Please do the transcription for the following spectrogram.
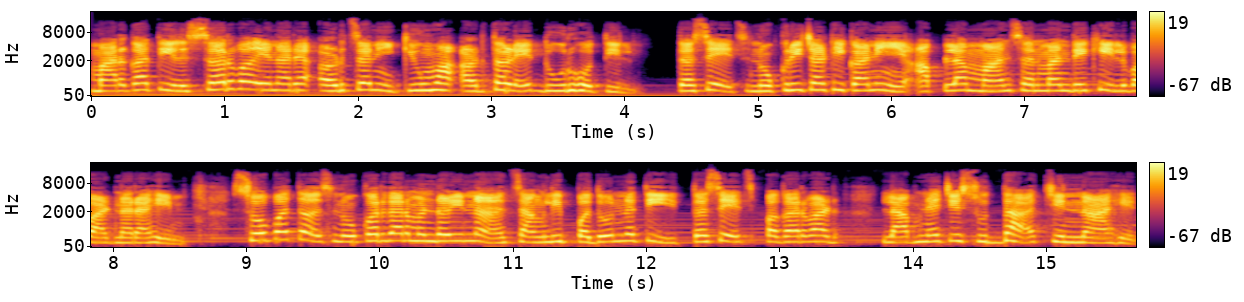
मार्गातील सर्व येणाऱ्या अडचणी किंवा अडथळे दूर होतील. तसेच नोकरीच्या ठिकाणी आपला मान सन्मान देखील वाढणार आहे. सोबतच नोकरदार मंडळींना चांगली पदोन्नती तसेच पगारवाढ लाभण्याचे सुद्धा चिन्ह आहेत.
